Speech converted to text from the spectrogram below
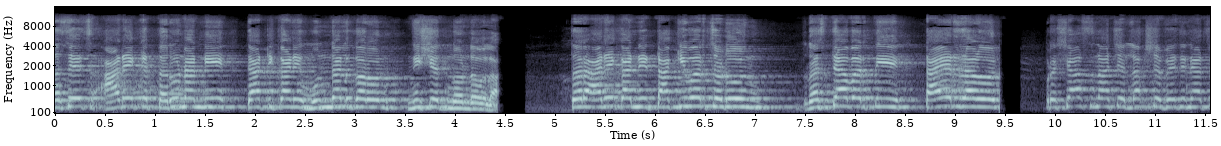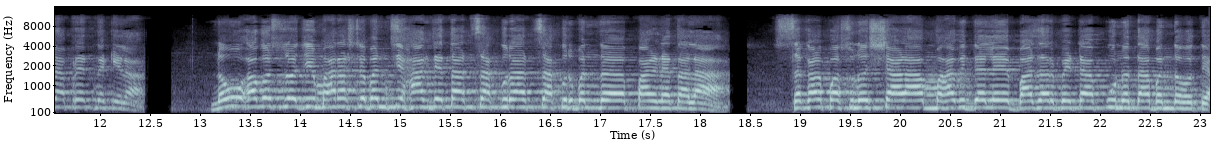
तसेच अनेक तरुणांनी त्या ठिकाणी मुंडन करून निषेध नोंदवला. तर अनेकांनी टाकीवर चढून रस्त्यावरती टायर जाळून प्रशासनाचे लक्ष वेधण्याचा प्रयत्न केला. नऊ ऑगस्ट रोजी महाराष्ट्र बंदची हाक देतात चाकुरात चाकूर बंद पाळण्यात आला. सकाळपासूनच शाळा महाविद्यालय बाजारपेठा पूर्णतः बंद होत्या.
